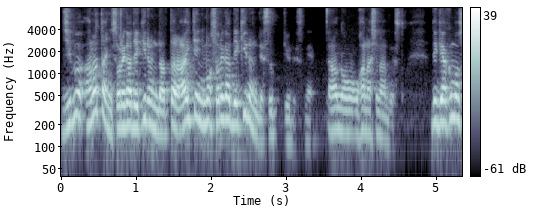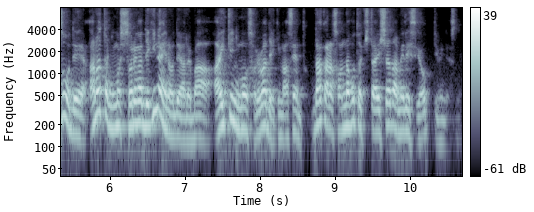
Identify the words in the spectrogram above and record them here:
自分、あなたにそれができるんだったら相手にもそれができるんですっていうですね、あのお話なんですと。で、逆もそうで、あなたにもしそれができないのであれば、相手にもそれはできませんと。だからそんなこと期待しちゃだめですよっていうんですね。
